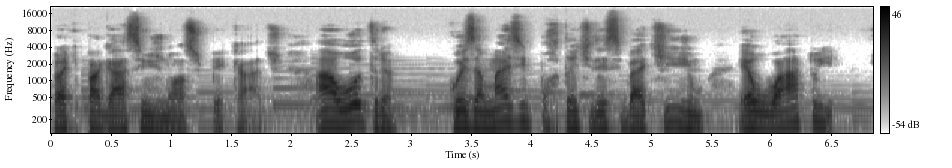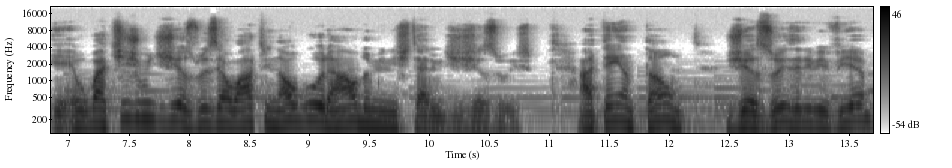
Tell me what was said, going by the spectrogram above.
para que pagassem os nossos pecados. A outra coisa mais importante desse batismo é o ato o batismo de Jesus é o ato inaugural do ministério de Jesus. Até então, Jesus ele vivia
